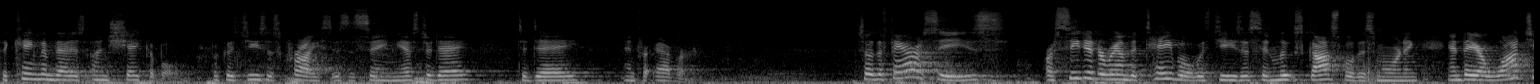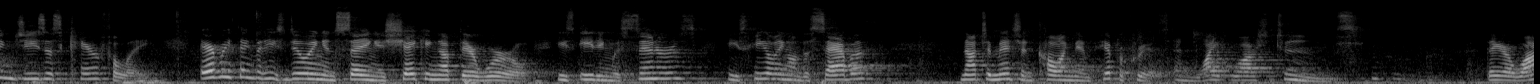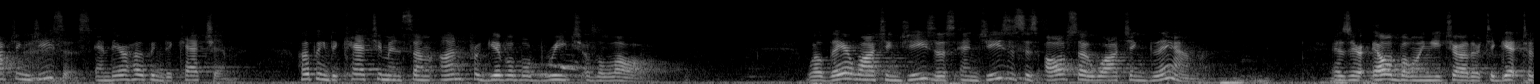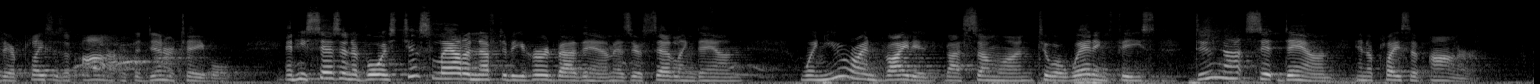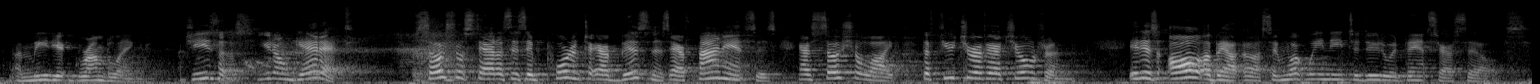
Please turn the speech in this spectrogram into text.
The kingdom that is unshakable because Jesus Christ is the same yesterday, today, and forever. So the Pharisees are seated around the table with Jesus in Luke's gospel this morning, and they are watching Jesus carefully. Everything that he's doing and saying is shaking up their world. He's eating with sinners, he's healing on the Sabbath, not to mention calling them hypocrites and whitewashed tombs. They are watching Jesus and they're hoping to catch him, hoping to catch him in some unforgivable breach of the law. Well, they're watching Jesus, and Jesus is also watching them as they're elbowing each other to get to their places of honor at the dinner table. And he says in a voice just loud enough to be heard by them as they're settling down When you are invited by someone to a wedding feast, do not sit down in a place of honor. Immediate grumbling. Jesus, you don't get it. Social status is important to our business, our finances, our social life, the future of our children. It is all about us and what we need to do to advance ourselves.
